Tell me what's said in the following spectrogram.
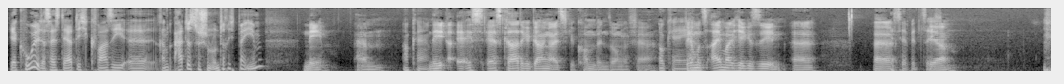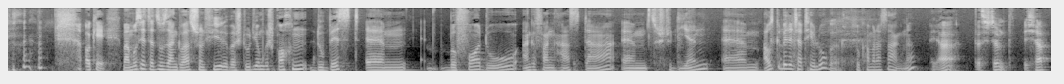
Ja, cool. Das heißt, der hat dich quasi äh, ran Hattest du schon Unterricht bei ihm? Nee. Ähm, Okay. Nee, er ist, er ist gerade gegangen, als ich gekommen bin, so ungefähr. Okay. Wir ja. haben uns einmal hier gesehen. Äh, äh, ist ja witzig. Ja. okay, man muss jetzt dazu sagen, du hast schon viel über Studium gesprochen. Du bist, ähm, bevor du angefangen hast, da ähm, zu studieren, ähm, ausgebildeter Theologe. So kann man das sagen, ne? Ja, das stimmt. Ich habe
